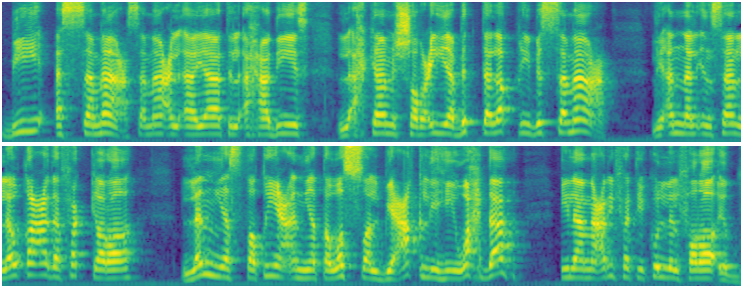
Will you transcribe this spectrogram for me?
بالسماع سماع الآيات الأحاديث الأحكام الشرعية بالتلقي بالسماع. لأن الإنسان لو قعد فكر لن يستطيع أن يتوصل بعقله وحده إلى معرفة كل الفرائض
